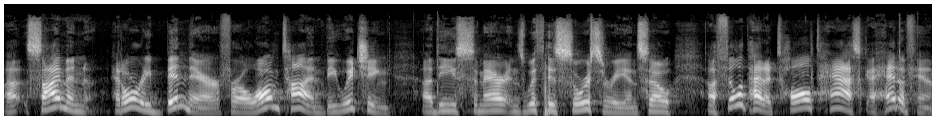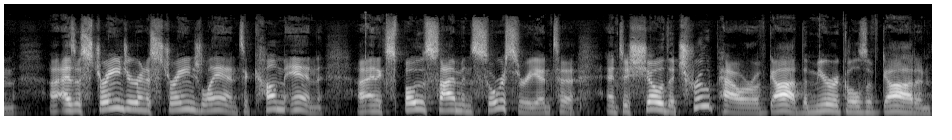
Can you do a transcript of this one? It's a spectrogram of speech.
uh, Simon had already been there for a long time, bewitching uh, these Samaritans with his sorcery. And so uh, Philip had a tall task ahead of him uh, as a stranger in a strange land to come in uh, and expose Simon's sorcery and to, and to show the true power of God, the miracles of God. And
